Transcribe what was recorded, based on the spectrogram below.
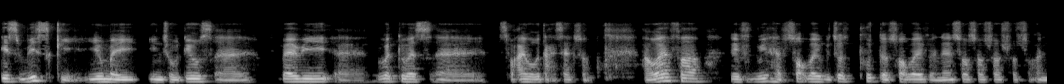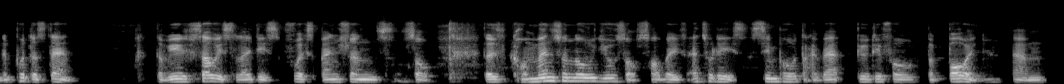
it's risky. You may introduce a very uh, rigorous uh, spiral dissection. However, if we have shockwave, we just put the shockwave and then short, short, short, short, short and then put the stand the result is like this full expansions. So the conventional use of shockwave actually is simple, direct, beautiful, but boring. Um,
